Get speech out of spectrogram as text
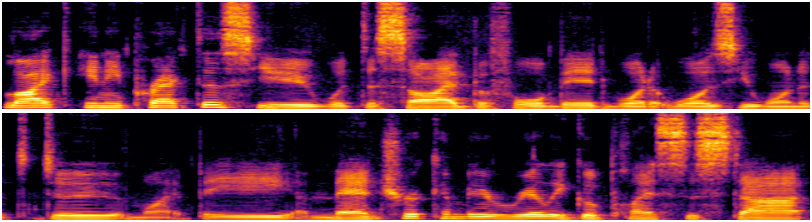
like any practice, you would decide before bed what it was you wanted to do. It might be a mantra, can be a really good place to start.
